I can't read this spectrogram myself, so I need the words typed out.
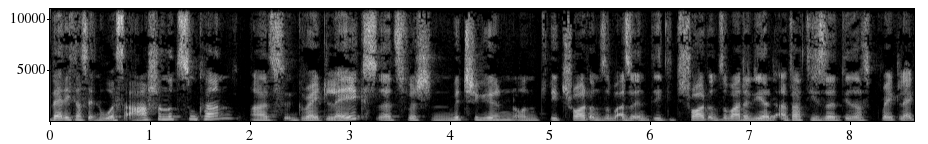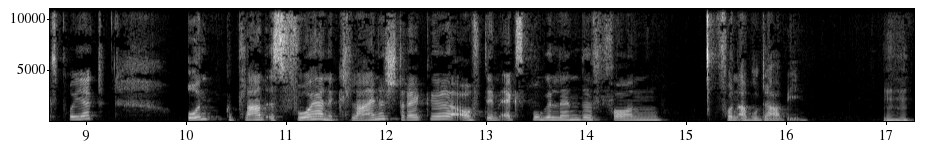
werde ich das in den USA schon nutzen können, als Great Lakes äh, zwischen Michigan und Detroit und so, also in Detroit und so weiter, die halt einfach diese, dieses Great Lakes Projekt. Und geplant ist vorher eine kleine Strecke auf dem Expo-Gelände von, von Abu Dhabi. Mhm.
